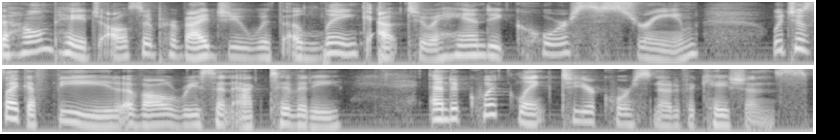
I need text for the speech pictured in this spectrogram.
The home page also provides you with a link out to a handy course stream, which is like a feed of all recent activity, and a quick link to your course notifications.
